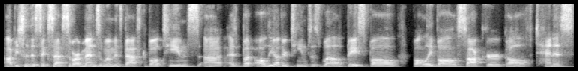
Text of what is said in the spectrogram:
Obviously, the success of our men's and women's basketball teams, uh, as, but all the other teams as well baseball, volleyball, soccer, golf, tennis.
